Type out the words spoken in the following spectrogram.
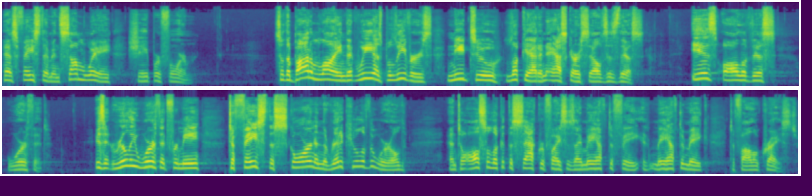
has faced them in some way, shape, or form. So, the bottom line that we as believers need to look at and ask ourselves is this Is all of this worth it? Is it really worth it for me to face the scorn and the ridicule of the world and to also look at the sacrifices I may have to, fa- may have to make to follow Christ?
